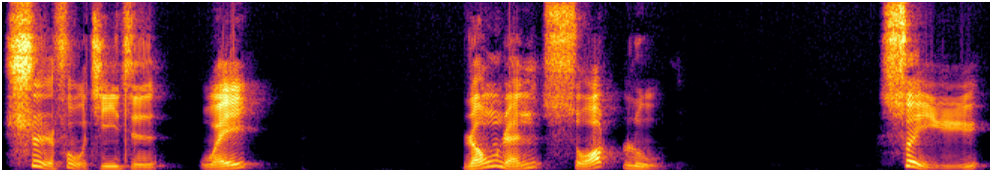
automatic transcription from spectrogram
弑父击之，为戎人所虏。遂于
